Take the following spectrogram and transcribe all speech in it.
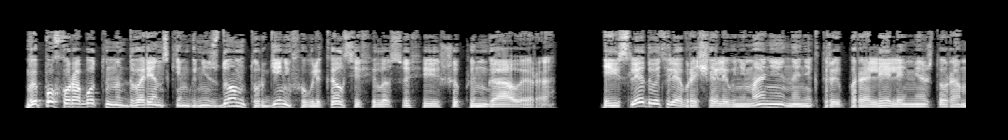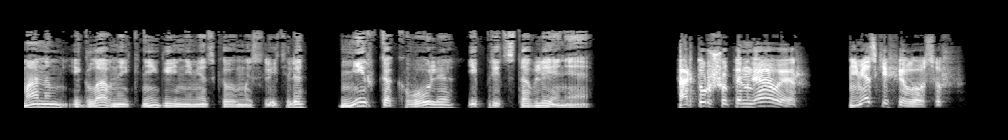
В эпоху работы над дворянским гнездом Тургенев увлекался философией Шопенгауэра, и исследователи обращали внимание на некоторые параллели между романом и главной книгой немецкого мыслителя «Мир как воля и представление». Артур Шопенгауэр, немецкий философ,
